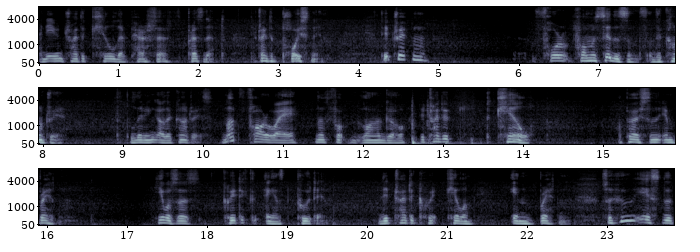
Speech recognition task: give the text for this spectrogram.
And they even tried to kill their president. They're trying to poison him. They threatened for former citizens of the country living in other countries. Not far away, not long ago, they tried to, to kill a person in Britain. He was a critic against Putin. They tried to kill him in Britain. So who is the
